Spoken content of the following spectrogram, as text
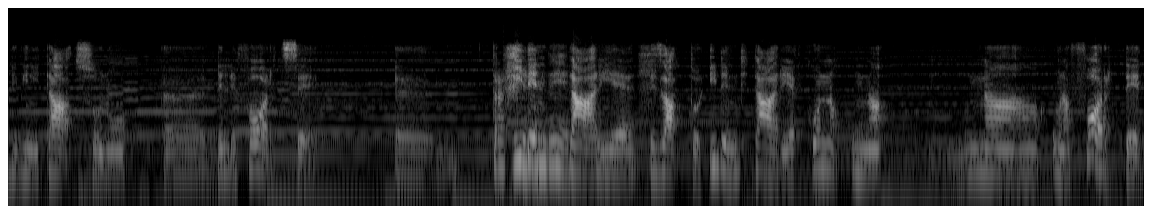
divinità sono eh, delle forze Trascendenti. identitarie, esatto, identitarie con una, una, una forte,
